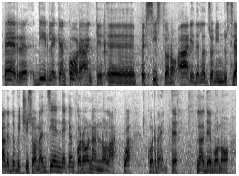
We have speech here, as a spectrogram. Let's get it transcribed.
per dirle che ancora anche eh, persistono aree della zona industriale dove ci sono aziende che ancora non hanno l'acqua corrente, la devono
